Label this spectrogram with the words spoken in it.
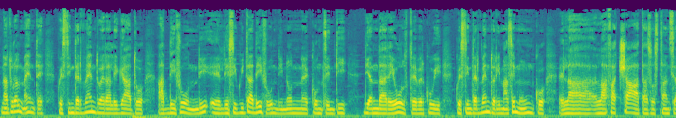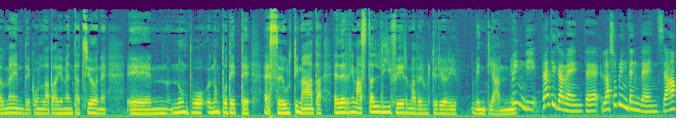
Naturalmente questo intervento era legato a dei fondi e l'esiguità dei fondi non eh, consentì di andare oltre, per cui questo intervento rimase munco, e la, la facciata sostanzialmente con la pavimentazione eh, non, può, non potette essere ultimata ed è rimasta lì ferma per ulteriori 20 anni. Quindi praticamente la soprintendenza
